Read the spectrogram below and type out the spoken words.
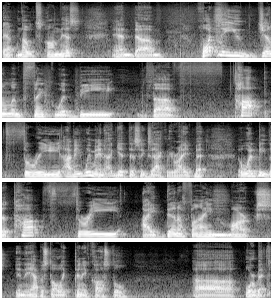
have notes on this, and. Um, what do you gentlemen think would be the top three? I mean, we may not get this exactly right, but it would be the top three identifying marks in the apostolic Pentecostal uh, orbit.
